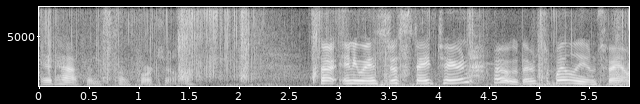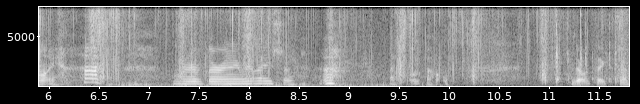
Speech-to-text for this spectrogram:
it happens unfortunately. So anyways, just stay tuned. Oh, there's the Williams family. Wonder if they're any relation. I don't know. Don't think so.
